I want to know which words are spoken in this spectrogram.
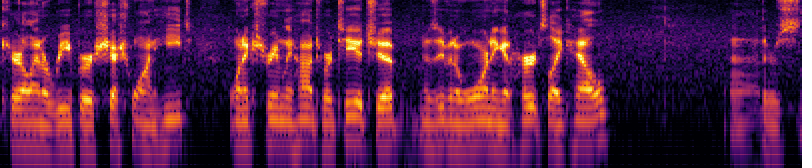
Carolina Reaper Szechuan Heat. One extremely hot tortilla chip. There's even a warning. It hurts like hell. Uh, there's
